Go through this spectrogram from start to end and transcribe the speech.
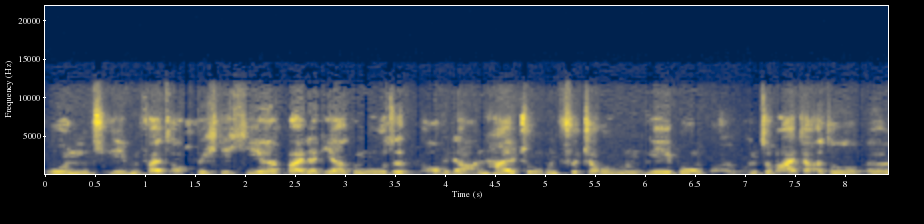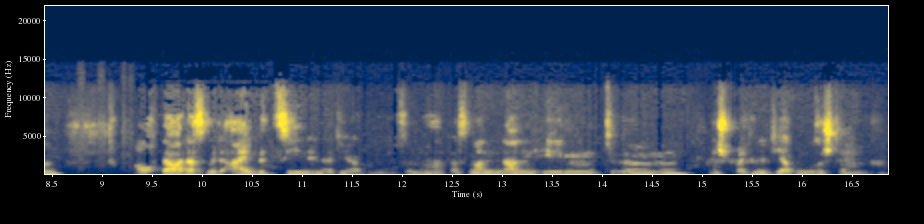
Und ebenfalls auch wichtig hier bei der Diagnose auch wieder an Haltung und Fütterung, Umgebung und so weiter. Also äh, auch da das mit einbeziehen in der Diagnose, ne? dass man dann eben ähm, entsprechende Diagnose stellen kann.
